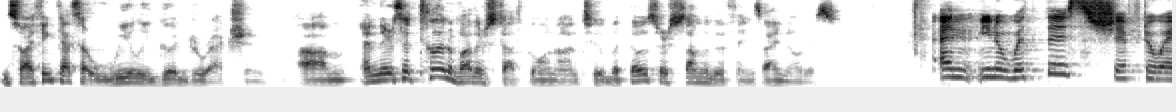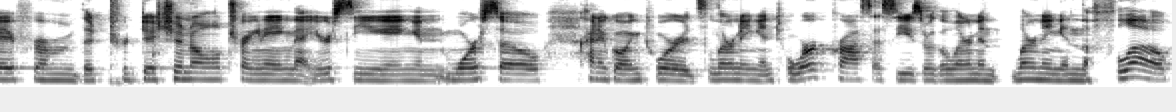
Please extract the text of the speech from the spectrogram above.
And so I think that's a really good direction. Um, and there's a ton of other stuff going on too, but those are some of the things I notice. And, you know, with this shift away from the traditional training that you're seeing and more so kind of going towards learning into work processes or the learn learning in the flow,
